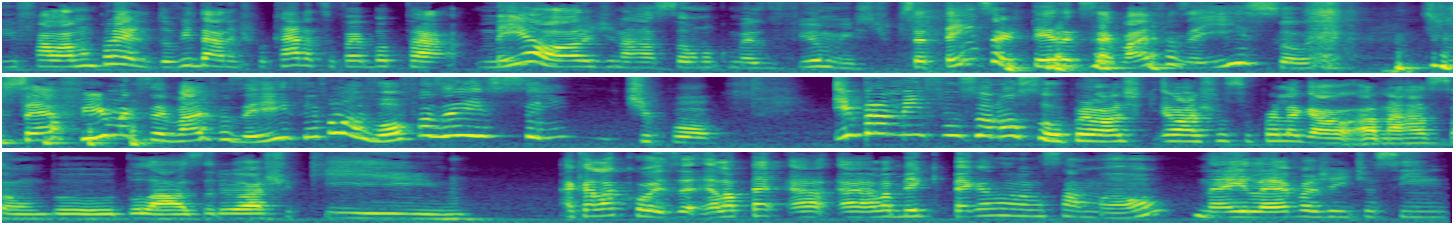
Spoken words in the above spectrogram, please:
e falaram pra ele, duvidaram, tipo, cara, você vai botar meia hora de narração no começo do filme? Tipo, você tem certeza que você vai fazer isso? tipo, você afirma que você vai fazer isso? Ele falou, vou fazer isso sim. Tipo. E para mim funcionou super. Eu acho, eu acho super legal a narração do, do Lázaro. Eu acho que. Aquela coisa, ela, ela meio que pega na nossa mão, né, e leva a gente assim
